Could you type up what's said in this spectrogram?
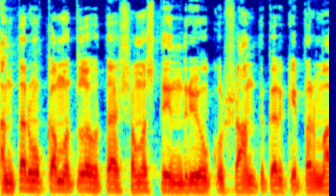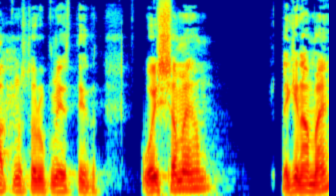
अंतर्मुख का मतलब होता है समस्त इंद्रियों को शांत करके परमात्मा स्वरूप में स्थित। वो इस समय हम। लेकिन हम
